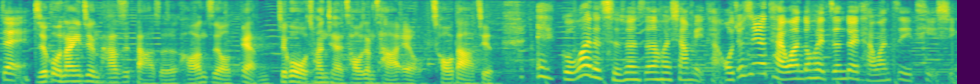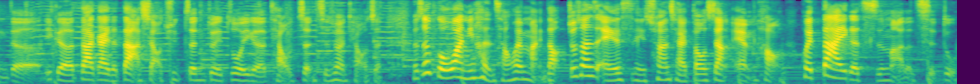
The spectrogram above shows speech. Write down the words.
对，结果那一件它是打折，好像只有 M，结果我穿起来超像 XL，超大件。哎、国外的尺寸真的会相比台湾，我就是因为台湾都会针对台湾自己体型的一个大概的大小去针对做一个调整，尺寸的调整。可是国外你很常会买到，就算是 S，你穿起来都像 M 号，会大一个尺码的尺度。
